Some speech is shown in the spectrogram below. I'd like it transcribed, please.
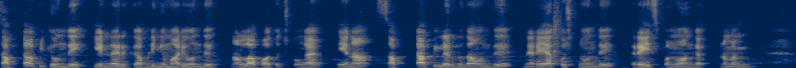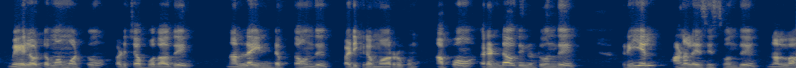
சப் டாபிக் வந்து என்ன இருக்குது அப்படிங்கிற மாதிரி வந்து நல்லா பார்த்து வச்சுக்கோங்க. ஏன்னா சப் டாப்பிக்ல இருந்து தான் வந்து நிறையா கொஸ்டின் வந்து ரைஸ் பண்ணுவாங்க. நம்ம மேலோட்டமாக மட்டும் படித்தா போதாது. நல்ல இன்டெப்த்தாக வந்து படிக்கிற மாதிரி இருக்கும். அப்போ ரெண்டாவது யூனிட் வந்து ரியல் அனலைசிஸ் வந்து நல்லா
